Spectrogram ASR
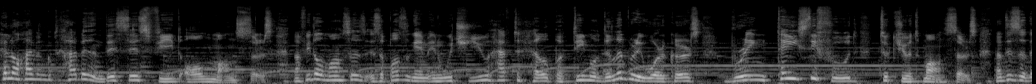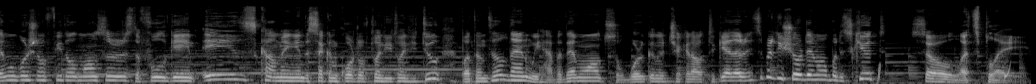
Hello, hi, I'm good Habit and this is Feed All Monsters. Now, Feed All Monsters is a puzzle game in which you have to help a team of delivery workers bring tasty food to cute monsters. Now, this is a demo version of Feed All Monsters. The full game is coming in the second quarter of 2022, but until then, we have a demo out, so we're gonna check it out together. It's a pretty short demo, but it's cute, so let's play.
